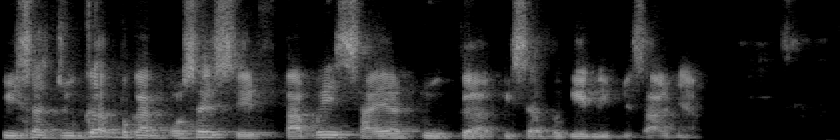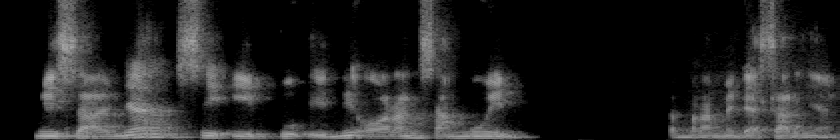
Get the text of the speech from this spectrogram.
Bisa juga bukan posesif, tapi saya duga bisa begini misalnya Misalnya si ibu ini orang sanguin, temperamen dasarnya.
